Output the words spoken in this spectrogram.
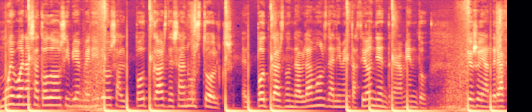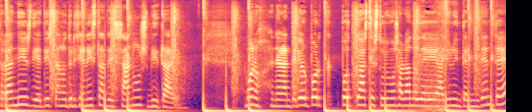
Muy buenas a todos y bienvenidos al podcast de Sanus Talks, el podcast donde hablamos de alimentación y entrenamiento. Yo soy Andrea Ferrandis, dietista nutricionista de Sanus Vital. Bueno, en el anterior podcast estuvimos hablando de ayuno intermitente.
